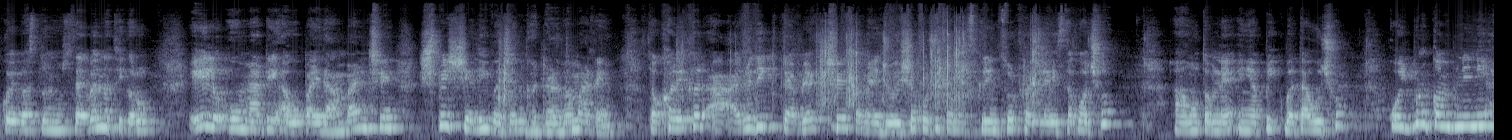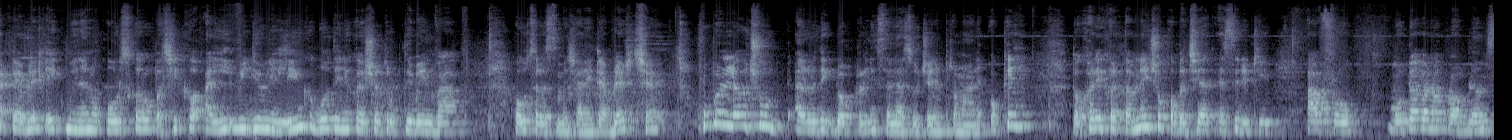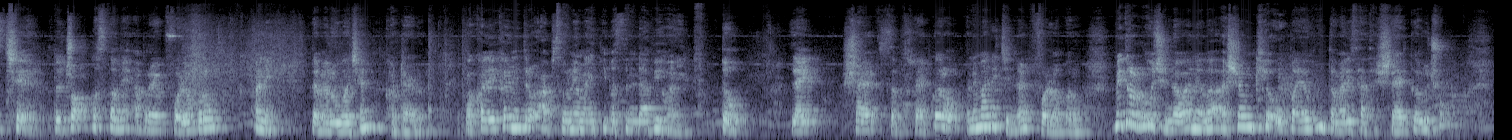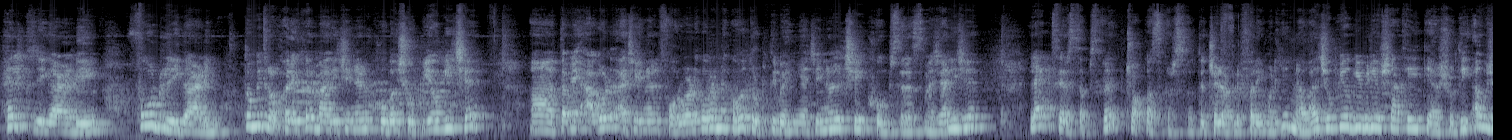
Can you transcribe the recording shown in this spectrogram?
કોઈ વસ્તુનું સેવન નથી કરવું, એ લોકો માટે આ ઉપાય રામબાણ છે. સ્પેશિયલી વજન ઘટાડવા માટે. તો ખરેખર આ આયુર્વેદિક ટેબ્લેટ છે. તમે જોઈ શકો છો, તમે સ્ક્રીનશોટ કરી લઈ શકો છો. આ હું તમને અહીંયા પિક બતાવું છું. કોઈ પણ કંપનીની આ ટેબ્લેટ એક મહિનાનો કોર્સ કરો, પછી આ વિડીયોની લિંક ગોતીને કહીશો, તૃપ્તિબેન વાહ. બહુ સરસ મજાની ટેબ્લેટ છે. હું પણ લઉં છું આયુર્વેદિક ડૉક્ટરની સલાહ સૂચન પ્રમાણે, ઓકે? તો ખરેખર તમને જો કબજિયાત એસિડિટી, આફ્રો, મોટાપાનો પ્રોબ્લેમ્સ છે, તો ચોક્કસ તમે આ પ્રયોગ ફોલો કરો અને તમારું વજન ઘટાડો. તો ખરેખર મિત્રો, આપ સૌને માહિતી પસંદ આવી હોય તો લાઈક, શેર સબસ્ક્રાઈબ કરો અને મારી ચેનલ ફોલો કરો. મિત્રો, રોજ નવા નવા અસંખ્ય ઉપાયો હું તમારી સાથે શેર કરું છું. હેલ્થ રિગાર્ડિંગ ફૂડ રિગાર્ડિંગ તો મિત્રો, ખરેખર મારી ચેનલ ખૂબ જ ઉપયોગી છે. તમે આગળ આ ચેનલ ફોરવર્ડ કરો અને કહો તૃપ્તિબહેનની આ ચેનલ છે, ખૂબ સરસ મજાની છે. લાઇક શેર સબસ્ક્રાઇબ ચોક્કસ કરશો. તો ચલો, આપણે ફરી મળીએ નવા જ ઉપયોગી વીડિયો સાથે. ત્યાર સુધી આવજો.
